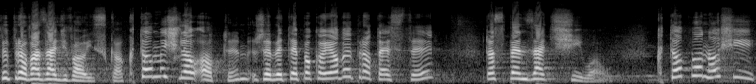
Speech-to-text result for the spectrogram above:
wyprowadzać wojsko. Kto myślał o tym, żeby te pokojowe protesty rozpędzać siłą? Kto ponosi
